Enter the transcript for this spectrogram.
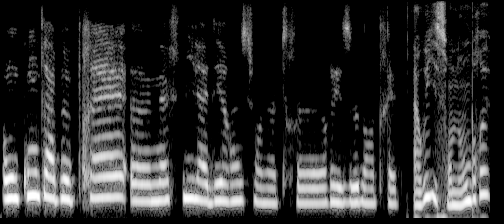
On compte à peu près 9000 euh, adhérents sur notre réseau d'entraide. Ah oui, ils sont nombreux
